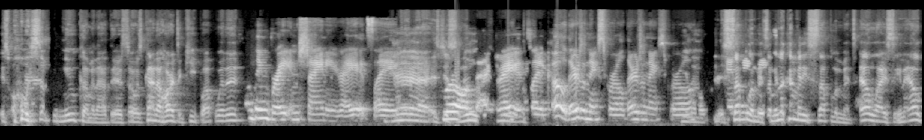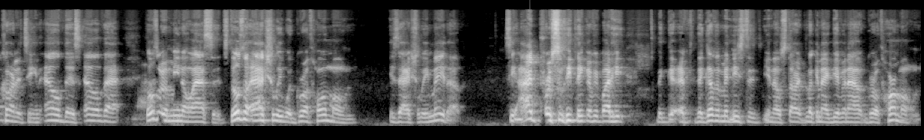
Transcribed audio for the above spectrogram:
it's always something new coming out there. So it's kind of hard to keep up with it. Something bright and shiny, right? It's like yeah, it's just new, effect, right? It's like oh, there's a nice squirrel. There's a nice squirrel. You know, supplements. I mean, look how many supplements: L-lysine, L-carnitine, L this, L that. Yeah. Those are amino acids. Those are actually what growth hormone is actually made of. See, mm-hmm. I personally think everybody, the the government needs to you know start looking at giving out growth hormone.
